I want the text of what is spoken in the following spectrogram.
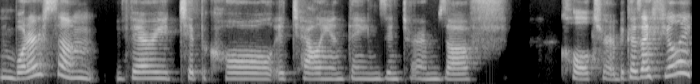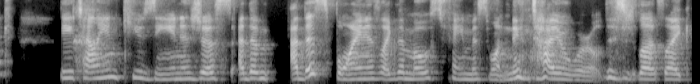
And what are some very typical Italian things in terms of culture? Because I feel like the Italian cuisine is just at the at this point is like the most famous one in the entire world. It's just like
